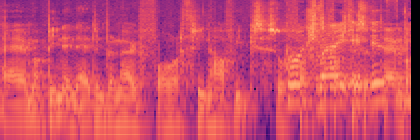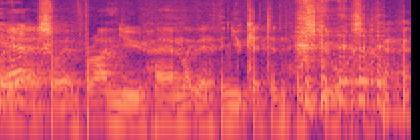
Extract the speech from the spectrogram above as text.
um, I've been in Edinburgh now for three and a half weeks so Gosh, first, right, first of September is, yeah. yeah. so brand new um, like the, the new kid in, in school so.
